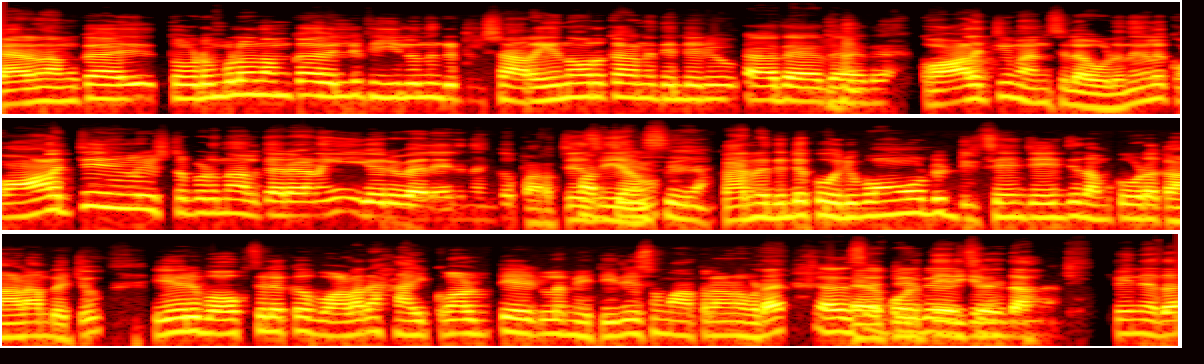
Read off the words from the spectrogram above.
കാരണം നമുക്ക് തൊടുമ്പോഴും നമുക്ക് വലിയ ഫീൽ ഒന്നും കിട്ടില്ല. പക്ഷെ അറിയുന്നവർക്കാണ് ഇതിന്റെ ഒരു അതെ അതെ അതെ. ക്വാളിറ്റി മനസ്സിലാവുള്ളൂ. നിങ്ങൾ ക്വാളിറ്റി നിങ്ങൾ ഇഷ്ടപ്പെടുന്ന ആൾക്കാരാണെങ്കിൽ ഈ ഒരു വിലയിൽ നിങ്ങൾക്ക് പർച്ചേസ് ചെയ്യാം. കാരണം ഇതിന്റെ ഒക്കെ ഒരുപാട് ഡിസൈൻ ചേഞ്ച് നമുക്ക് ഇവിടെ കാണാൻ പറ്റും. ഈ ഒരു ബോക്സിലൊക്കെ വളരെ ഹൈ ക്വാളിറ്റി ആയിട്ടുള്ള മെറ്റീരിയൽസ് മാത്രമാണ് ഇവിടെ കൊടുത്തിരിക്കുന്നത്. പിന്നെ ഇത്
